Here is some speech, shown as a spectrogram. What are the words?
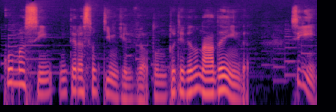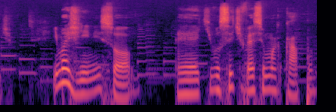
Como assim interação química, Elivelton? Não estou entendendo nada ainda. Seguinte, imagine só é, que você tivesse uma capa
